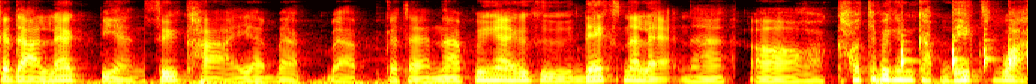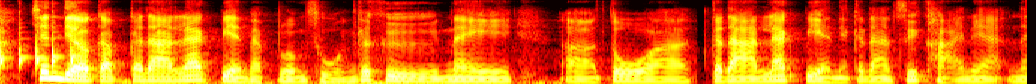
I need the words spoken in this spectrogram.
กระดานแลกเปลี่ยนซื้อขายอะแบบแบบกระจายอำนาจพูดง่ายก็คือ DEX นั่นแหละนะเออเขาจะไปกำกับ DEX ว่ะ เช่นเดียวกับกระดานแลกเปลี่ยนแบบรวมศูนย์ก็คือใน ตัวกระดานแลกเปลี่ยนเนี่ยกระดานซื้อขายเนี่ยใน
